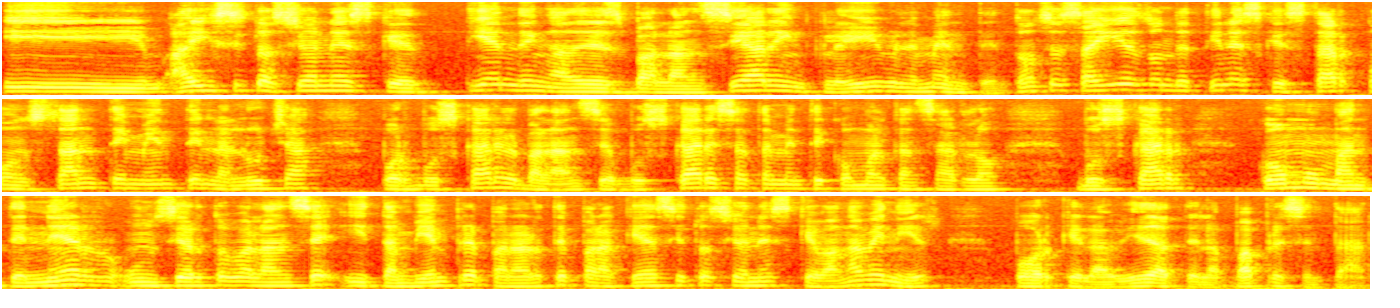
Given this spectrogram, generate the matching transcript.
Y hay situaciones que tienden a desbalancear increíblemente. Entonces ahí es donde tienes que estar constantemente en la lucha por buscar el balance, buscar exactamente cómo alcanzarlo, buscar cómo mantener un cierto balance y también prepararte para aquellas situaciones que van a venir porque la vida te la va a presentar.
